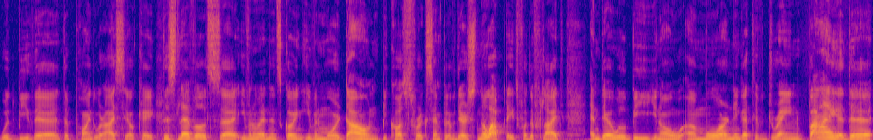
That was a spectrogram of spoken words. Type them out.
would be the the point where I say okay this levels uh, even when it's going even more down because for example if there's no update for the flight and there will be you know a more negative drain by the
